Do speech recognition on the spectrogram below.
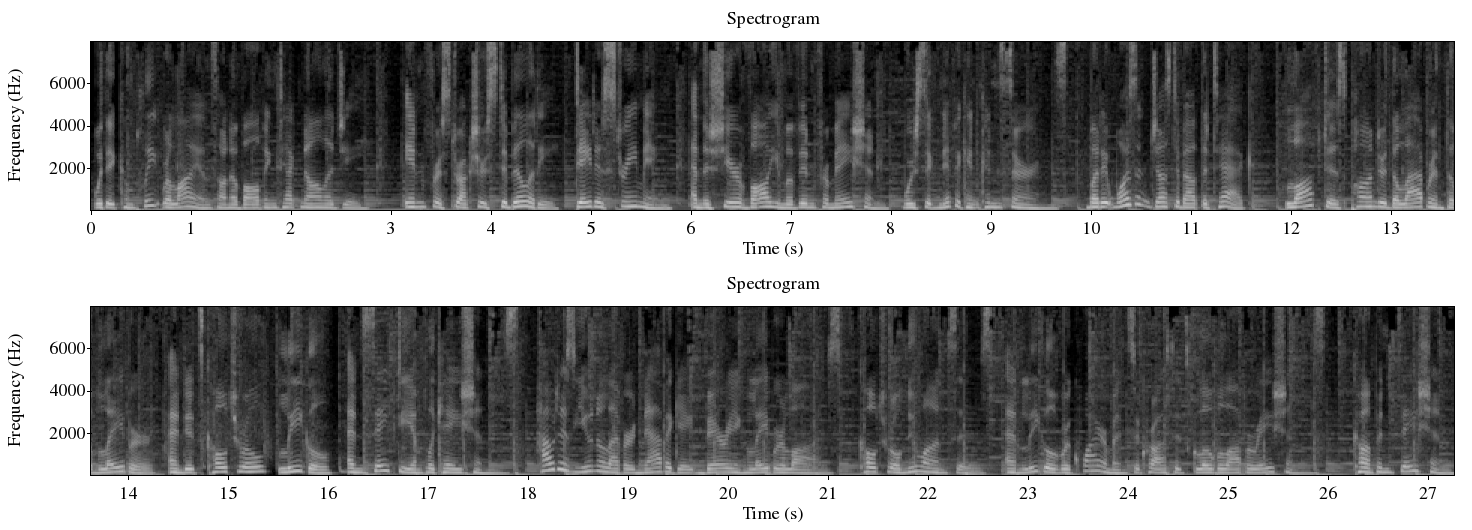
with a complete reliance on evolving technology. Infrastructure stability, data streaming, and the sheer volume of information were significant concerns. But it wasn't just about the tech. Loftus pondered the labyrinth of labor and its cultural, legal, and safety implications. How does Unilever navigate varying labor laws, cultural nuances, and legal requirements across its global operations? Compensation,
